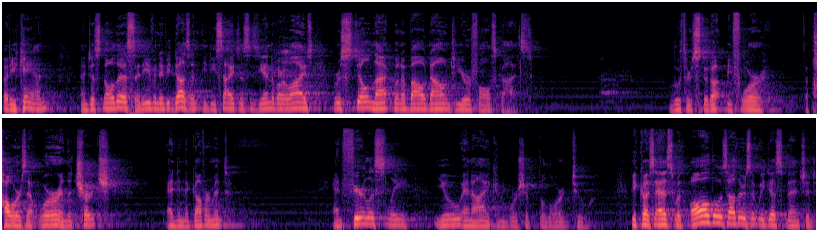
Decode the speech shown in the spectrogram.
but He can. And just know this that even if He doesn't, He decides this is the end of our lives, we're still not going to bow down to your false gods. Luther stood up before the powers that were in the church and in the government. And fearlessly, you and I can worship the Lord too. Because, as with all those others that we just mentioned,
